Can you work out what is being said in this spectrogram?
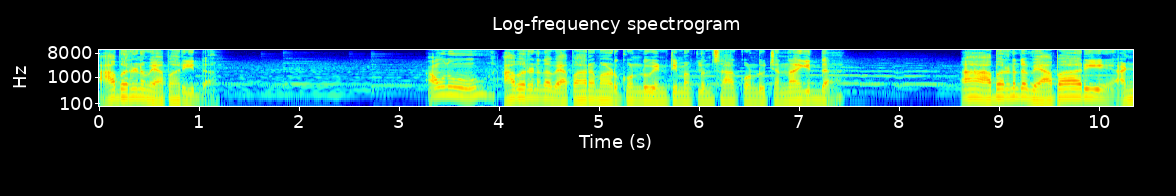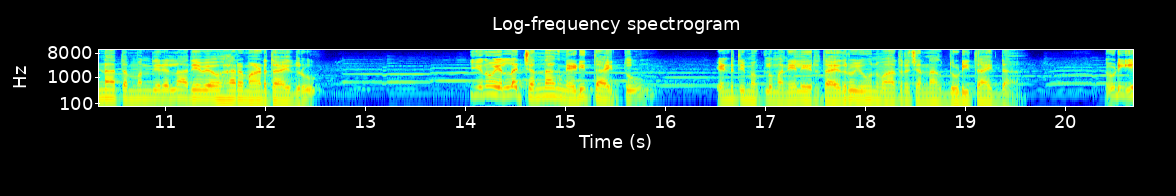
ಆಭರಣ ವ್ಯಾಪಾರಿ ಇದ್ದ. ಅವನು ಆಭರಣದ ವ್ಯಾಪಾರ ಮಾಡಿಕೊಂಡು ಹೆಂಡತಿ ಮಕ್ಕಳನ್ನು ಸಾಕೊಂಡು ಚೆನ್ನಾಗಿದ್ದ. ಆ ಆಭರಣದ ವ್ಯಾಪಾರಿ ಅಣ್ಣ ತಮ್ಮಂದಿರೆಲ್ಲ ಅದೇ ವ್ಯವಹಾರ ಮಾಡ್ತಾ ಇದ್ರು. ಏನೋ ಎಲ್ಲ ಚೆನ್ನಾಗಿ ನಡೀತಾ ಇತ್ತು. ಹೆಂಡತಿ ಮಕ್ಕಳು ಮನೆಯಲ್ಲೇ ಇರ್ತಾ ಇದ್ರು, ಇವನು ಮಾತ್ರ ಚೆನ್ನಾಗಿ ದುಡಿತಾ ಇದ್ದ. ನೋಡಿ, ಈ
